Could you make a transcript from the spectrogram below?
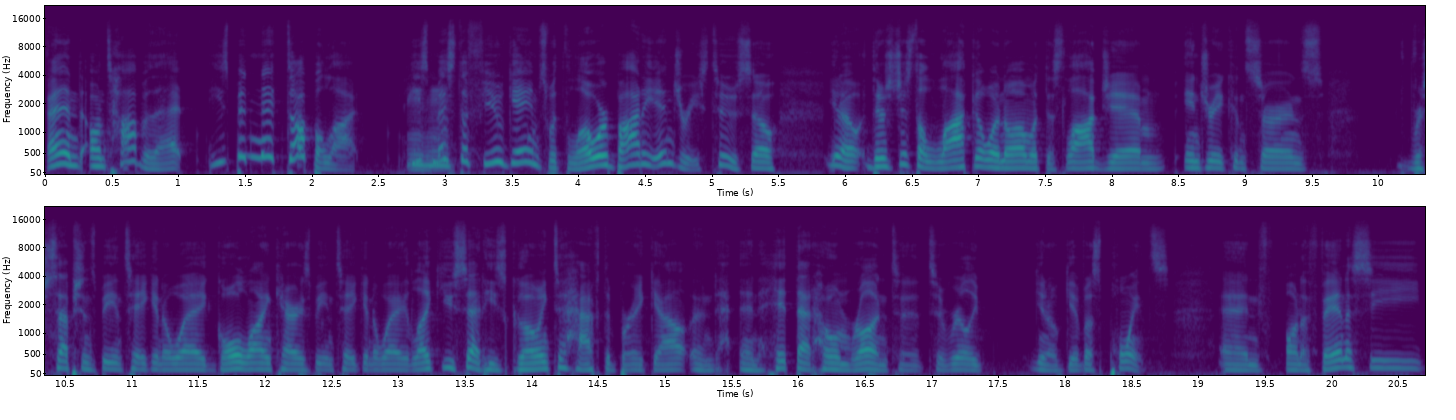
And on top of that, he's been nicked up a lot. He's mm-hmm. missed a few games with lower body injuries too. So, you know, there's just a lot going on with this logjam, injury concerns, receptions being taken away, goal line carries being taken away. Like you said, he's going to have to break out and and hit that home run to to really, you know, give us points. And on a fantasy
